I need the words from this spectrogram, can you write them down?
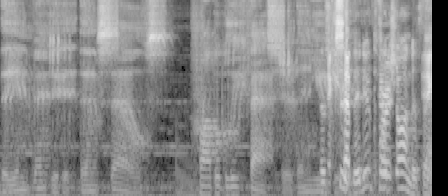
they invented it themselves, probably faster than you. That's did. Except true. They do for- catch on to things.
